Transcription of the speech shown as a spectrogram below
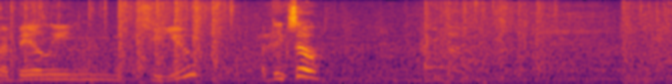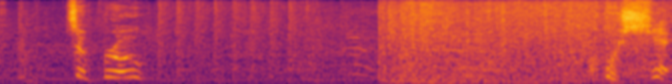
Am bailing to you? I think so. What's up, bro? Oh shit!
